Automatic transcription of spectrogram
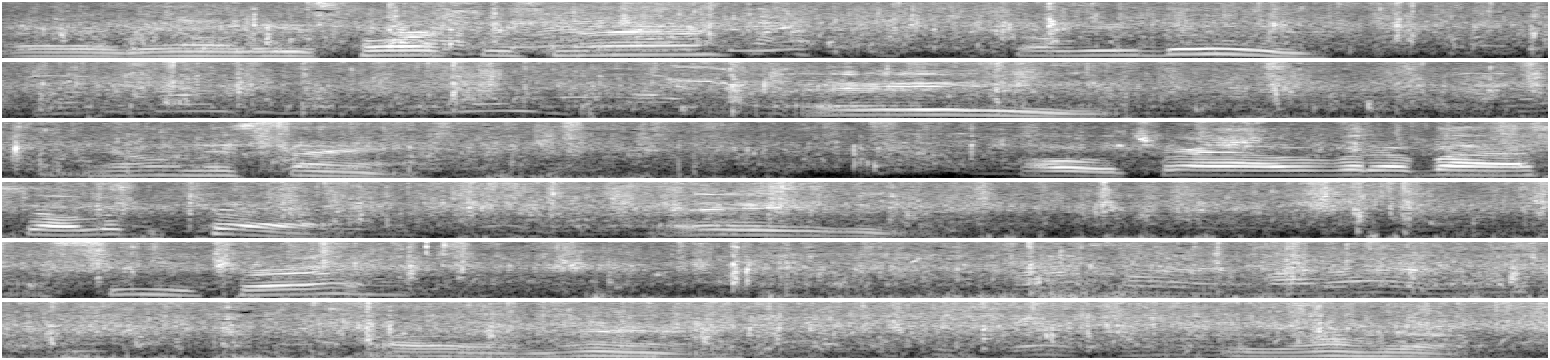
Hey, we on these horses, man. That's what we do. Hey, we on this thing. Oh, Trav over there by herself. Look at Trav. Hey, I see you, Trav. Oh man, we on here.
